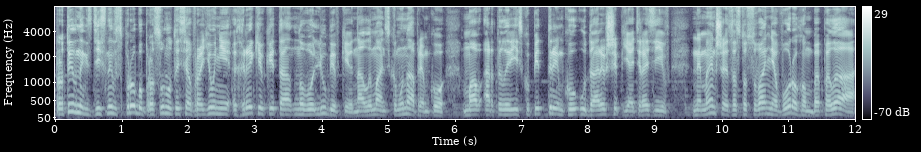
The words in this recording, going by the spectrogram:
Противник здійснив спробу просунутися в районі Греківки та Новолюбівки на Лиманському напрямку. Мав артилерійську підтримку, ударивши п'ять разів. Не менше застосування ворогом БПЛА.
